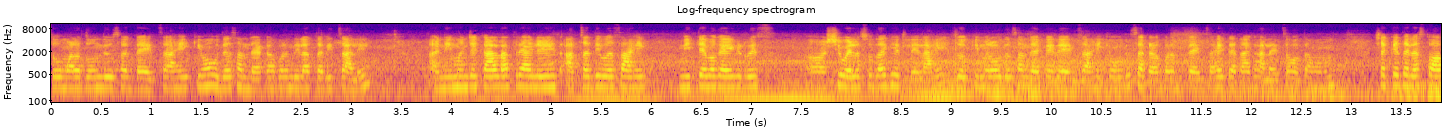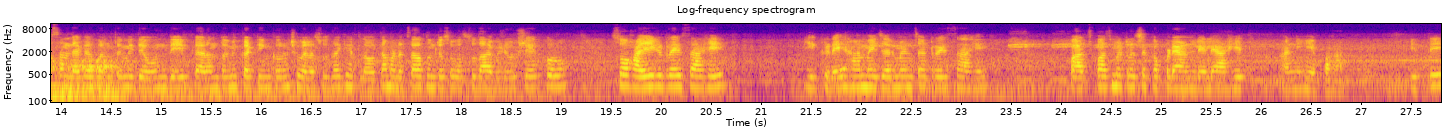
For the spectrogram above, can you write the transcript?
तो मला दोन दिवसात द्यायचा आहे किंवा उद्या संध्याकाळपर्यंत दिला तरी चालेल. आणि म्हणजे काल रात्री आलेले आहेत आजचा दिवस आहे. मी ते बघा एक ड्रेस शिवायला सुद्धा घेतलेला आहे. जो की मला उद्या संध्याकाळी द्यायचा आहे किंवा उद्या सकाळपर्यंत द्यायचा आहे त्यांना घालायचा होता म्हणून. शक्य झाल्यास तो आज संध्याकाळपर्यंत मी देऊन देईल कारण तो मी कटिंग करून शिवायला सुद्धा घेतला होता. म्हणलं चला तुमच्यासोबत सुद्धा हा व्हिडिओ शेअर करू. सो हा एक ड्रेस आहे. इकडे हा मेजरमेंटचा ड्रेस आहे. पाच पाच मीटरचे कपडे आणलेले आहेत. आणि हे पहा. इथे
